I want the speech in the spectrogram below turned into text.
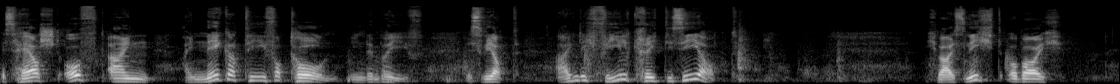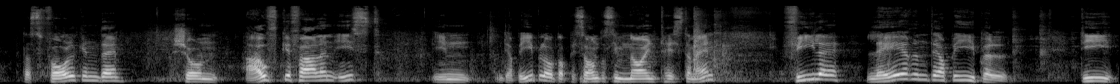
Es herrscht oft ein, ein negativer Ton in dem Brief. Es wird eigentlich viel kritisiert. Ich weiß nicht, ob euch das Folgende schon aufgefallen ist in, in der Bibel oder besonders im Neuen Testament. Viele Lehren der Bibel, die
